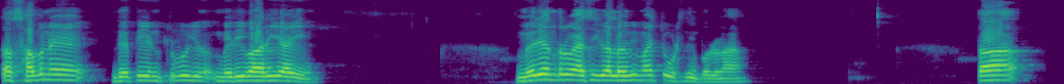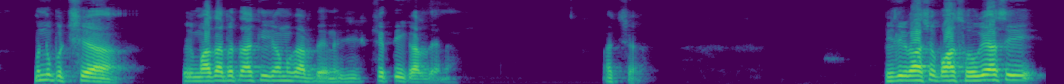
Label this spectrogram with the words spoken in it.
ਤਾਂ ਸਭ ਨੇ ਦਿੱਤੀ ਇੰਟਰਵਿਊ ਜਦੋਂ ਮੇਰੀ ਵਾਰੀ ਆਈ। ਮੇਰੇ ਅੰਦਰੋਂ ਐਸੀ ਗੱਲ ਹੋਈ ਵੀ ਮੈਂ ਝੂਠ ਨਹੀਂ ਬੋਲਣਾ। ਤਾਂ ਮੈਨੂੰ ਪੁੱਛਿਆ ਵੀ ਮਾਤਾ ਪਿਤਾ ਕੀ ਕੰਮ ਕਰਦੇ ਨੇ ਜੀ, ਖੇਤੀ ਕਰਦੇ ਨੇ। ਅੱਛਾ। ਪਿਛਲੀ ਕਲਾਸ ਚੋਂ ਪਾਸ ਹੋ ਗਿਆ ਸੀ,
